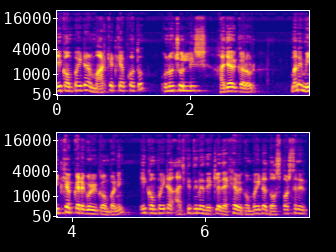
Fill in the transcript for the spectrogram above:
যে কোম্পানিটার মার্কেট ক্যাপ কত? উনচল্লিশ হাজার কারোর মানে মিড ক্যাপ ক্যাটাগরির কোম্পানি এই কোম্পানিটা আজকের দিনে দেখলে দেখা যাবে কোম্পানিটা দশ পার্সেন্টের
